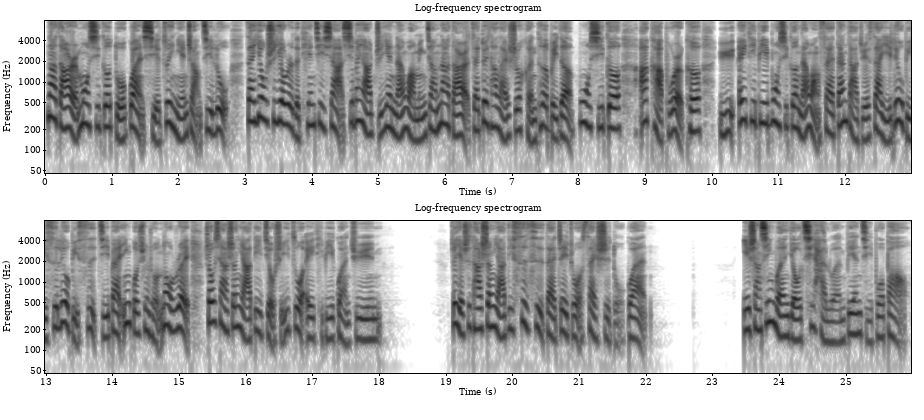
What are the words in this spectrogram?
纳达尔墨西哥夺冠写最年长纪录。在又湿又热的天气下，西班牙职业男网名将纳达尔在对他来说很特别的墨西哥阿卡普尔科于 ATP 墨西哥男网赛单打决赛以六比四、六比四击败英国选手诺瑞，收下生涯第九十一座 ATP 冠军。这也是他生涯第四次在这座赛事夺冠。以上新闻由戚海伦编辑播报。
